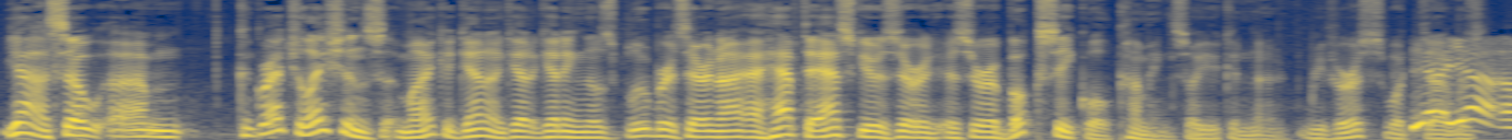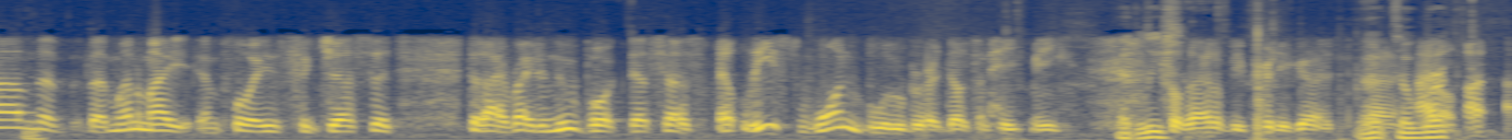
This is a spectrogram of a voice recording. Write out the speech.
yeah. So um, congratulations, Mike, again on get, getting those bluebirds there. And I, I have to ask you: is there is there a book sequel coming so you can uh, reverse what? Yeah, uh, was- yeah. Um, the, the, one of my employees suggested that I write a new book that says at least one bluebird doesn't hate me. At least- so that'll be pretty good. That's Uh, a work- I- I-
